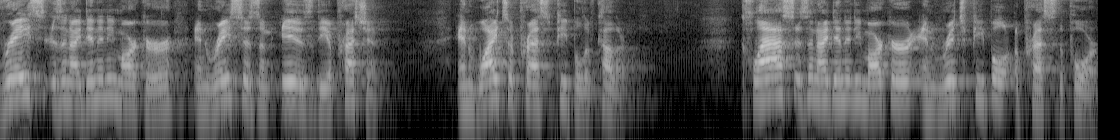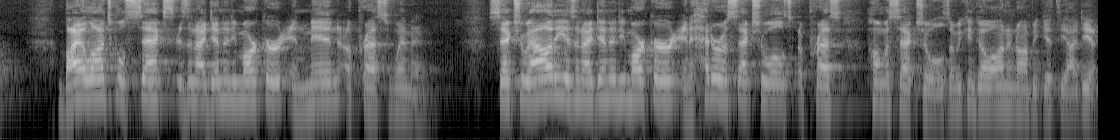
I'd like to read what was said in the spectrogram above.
race is an identity marker, and racism is the oppression, and whites oppress people of color. Class is an identity marker, and rich people oppress the poor. Biological sex is an identity marker, and men oppress women. Sexuality is an identity marker, and heterosexuals oppress homosexuals. And we can go on and on, but get the idea.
